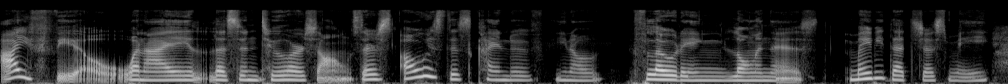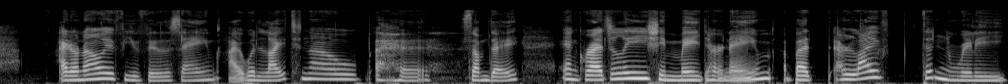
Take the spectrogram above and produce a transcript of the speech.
I feel when I listen to her songs. There's always this kind of, you know, floating loneliness. Maybe that's just me. I don't know if you feel the same. I would like to know uh, someday. And gradually she made her name, but her life didn't really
